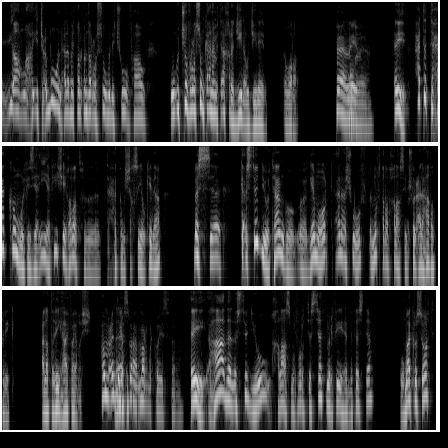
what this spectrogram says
يا الله يتعبون على ما يطلعون ذا الرسوم اللي تشوفها و... وتشوف الرسوم كأنها متأخرة جيل أو جيلين ورا. فعلا و- أيوه أيوه. إي حتى التحكم والفيزيائية في شيء غلط في التحكم الشخصية وكذا. بس كاستوديو تانجو آه، Gameworks أنا أشوف المفترض خلاص يمشون على هذا الطريق على طريق Hi-Fi Rush هم عندهم. اسماء مرة كويسة ترى إي هذا الاستوديو خلاص المفروض تستثمر فيه بثستا ومايكروسوفت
